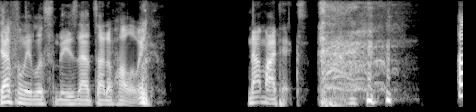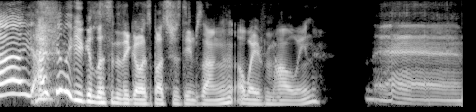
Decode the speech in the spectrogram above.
Definitely listen to these outside of Halloween. Not my picks. I I feel like you could listen to the Ghostbusters theme song away from Halloween. Eh.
